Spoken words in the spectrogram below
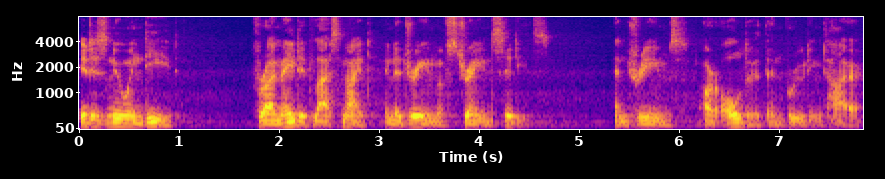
It is new indeed, for I made it last night in a dream of strange cities, and dreams are older than brooding Tyre,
